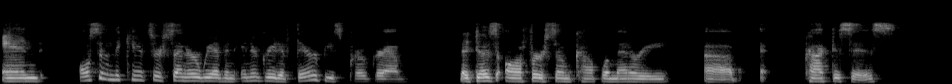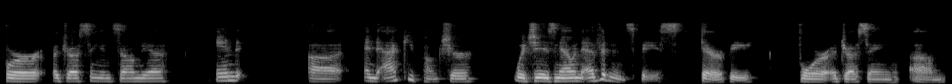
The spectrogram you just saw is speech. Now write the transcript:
And also in the Cancer Center, we have an integrative therapies program that does offer some complementary uh, practices for addressing insomnia and uh, and acupuncture, which is now an evidence-based therapy for addressing um,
